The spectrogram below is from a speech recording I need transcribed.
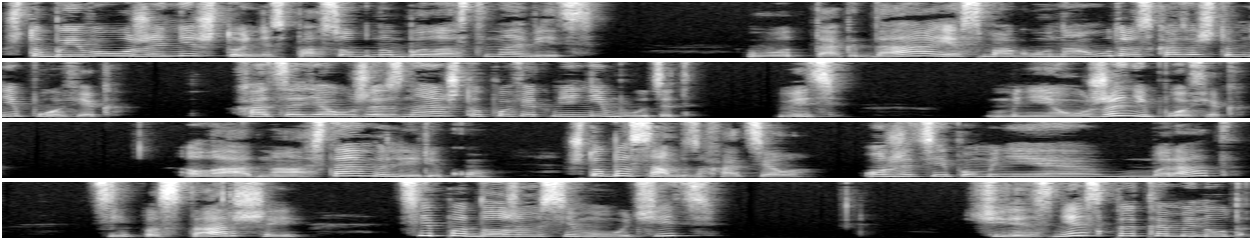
чтобы его уже ничто не способно было остановить. Вот тогда я смогу на утро сказать, что мне пофиг. Хотя я уже знаю, что пофиг мне не будет. Ведь мне уже не пофиг. Ладно, оставим лирику. Чтобы сам захотел. Он же типа мне брат, типа старший, типа должен всему учить. Через несколько минут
